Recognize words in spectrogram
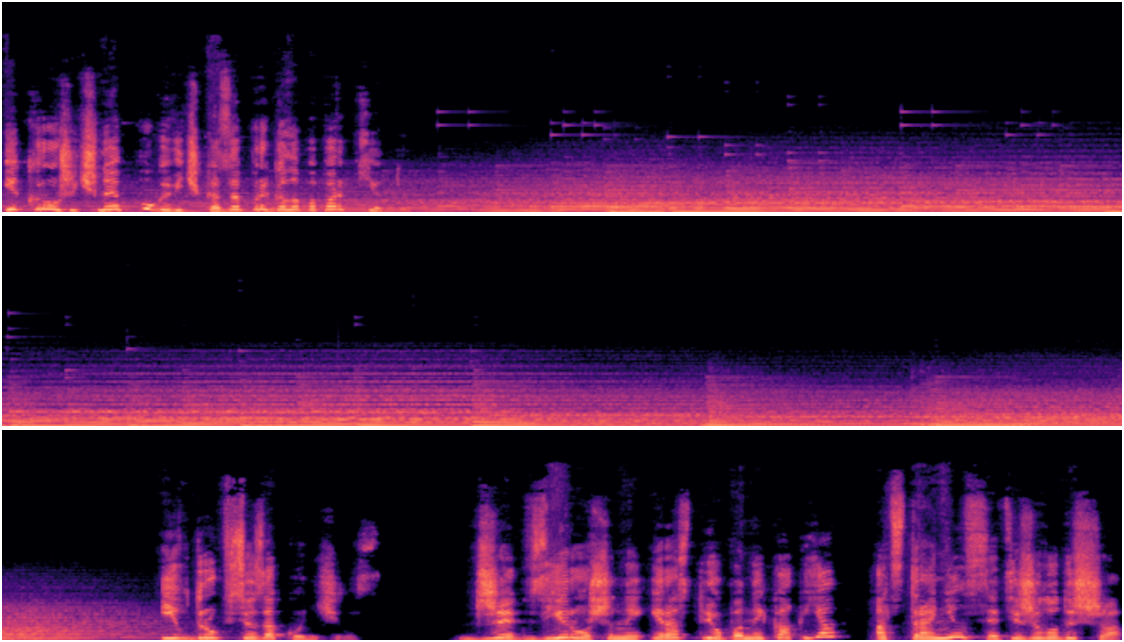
и крошечная пуговичка запрыгала по паркету. И вдруг все закончилось. Джек, взъерошенный и растрепанный, как я, отстранился, тяжело дыша,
